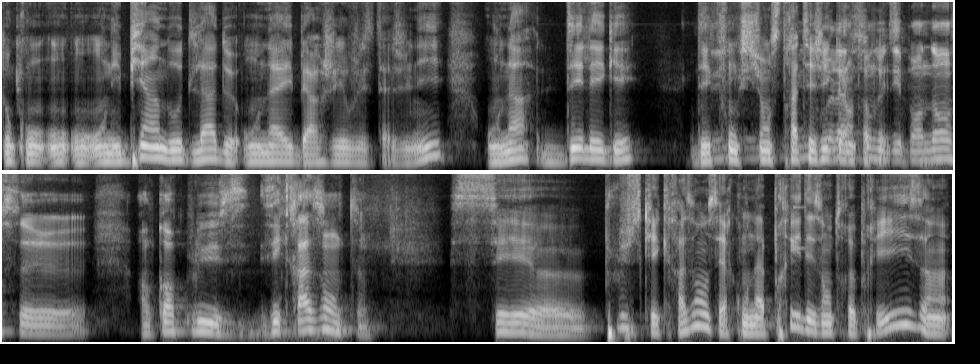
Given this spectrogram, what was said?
Donc on, est bien au-delà de on a hébergé aux États-Unis, on a délégué des fonctions stratégiques de l'entreprise. Une dépendance euh, encore plus écrasante c'est euh, plus qu'écrasant. C'est-à-dire qu'on a pris des entreprises, hein,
